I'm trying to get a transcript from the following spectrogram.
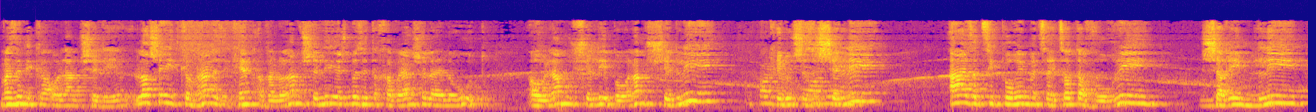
מה זה נקרא עולם שלי? לא שהיא התכוונה לזה, כן? אבל עולם שלי, יש בזה את החוויה של האלוהות. העולם הוא שלי. בעולם שלי, כאילו שזה שלי, אז הציפורים מצייצות עבורי, שרים לי,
